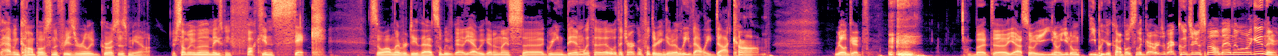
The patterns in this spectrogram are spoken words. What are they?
having compost in the freezer really grosses me out. There's something that makes me fucking sick. So I'll never do that. So we've got yeah, we got a nice uh, green bin with a with a charcoal filter. You can get it at leevalley.com. Real good. but uh, yeah, so you know, you don't you put your compost in the garbage, the raccoons are gonna smell, man. They want to get in there.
